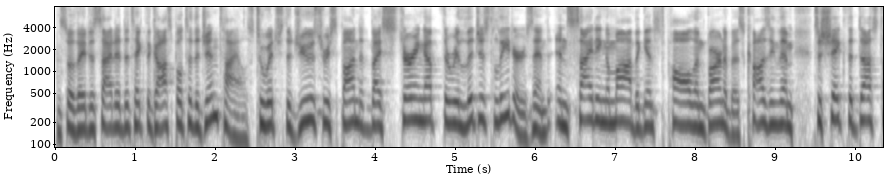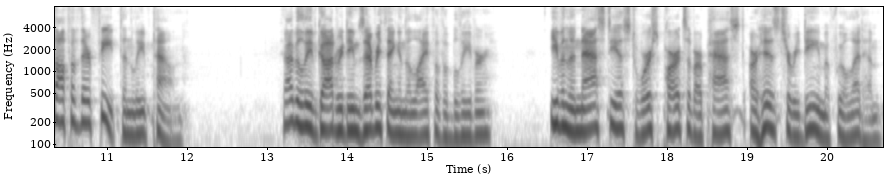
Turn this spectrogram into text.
And so they decided to take the gospel to the Gentiles, to which the Jews responded by stirring up the religious leaders and inciting a mob against Paul and Barnabas, causing them to shake the dust off of their feet and leave town. I believe God redeems everything in the life of a believer. Even the nastiest, worst parts of our past are His to redeem if we'll let Him.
